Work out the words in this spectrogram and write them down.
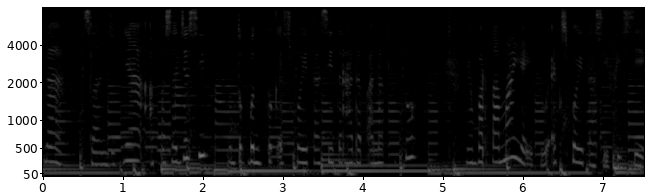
Nah, selanjutnya apa saja sih untuk bentuk eksploitasi terhadap anak itu? Yang pertama yaitu eksploitasi fisik.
